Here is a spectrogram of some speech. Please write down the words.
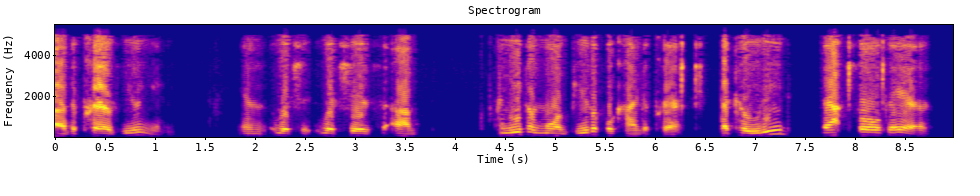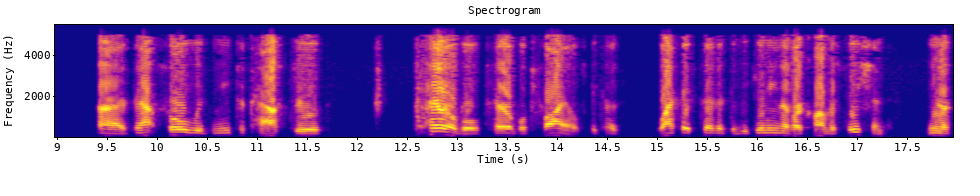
uh, the prayer of union, and which which is um, an even more beautiful kind of prayer. But to lead that soul there, uh, that soul would need to pass through terrible, terrible trials because, like I said at the beginning of our conversation, you know,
